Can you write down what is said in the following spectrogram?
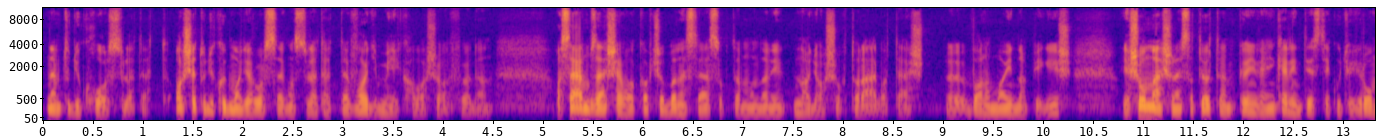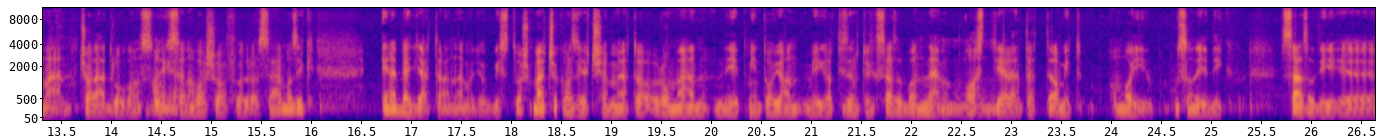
nem tudjuk, hol született. Azt se tudjuk, hogy Magyarországon születette, vagy még Havasalföldön. A származásával kapcsolatban ezt el szoktam mondani, nagyon sok találgatás van a mai napig is. Ugye Sommáson ezt a történelmi könyveink elintézték úgy, hogy román családról van szó, hiszen a Vasalföldről származik. Én ebben egyáltalán nem vagyok biztos, már csak azért sem, mert a román nép, mint olyan, még a 15. században nem mm-hmm. azt jelentette, amit a mai 21. századi ö,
